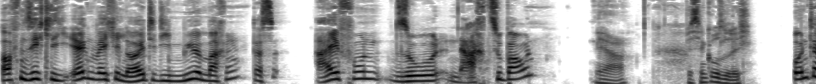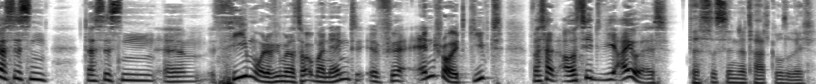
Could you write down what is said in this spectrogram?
offensichtlich irgendwelche Leute die Mühe machen, das iPhone so nachzubauen. Ja. Bisschen gruselig. Und dass es ein, dass es ein ähm, Theme oder wie man das auch immer nennt, äh, für Android gibt, was halt aussieht wie iOS. Das ist in der Tat gruselig.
